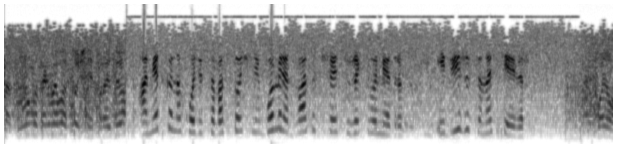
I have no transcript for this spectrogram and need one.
Так, ну мы тогда восточнее пройдем. А метка находится восточнее Гомеля 26 уже километров и движется на север. Понял,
